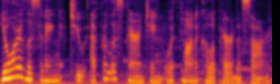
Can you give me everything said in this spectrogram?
You're listening to Effortless Parenting with Monica Lopera Nassar,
